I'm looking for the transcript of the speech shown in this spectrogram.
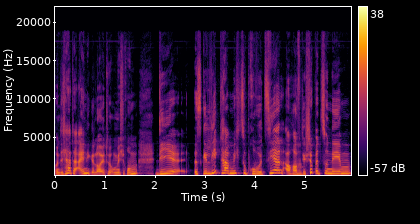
Und ich hatte einige Leute um mich rum, die es geliebt haben, mich zu provozieren, auch Mhm. auf die Schippe zu nehmen,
